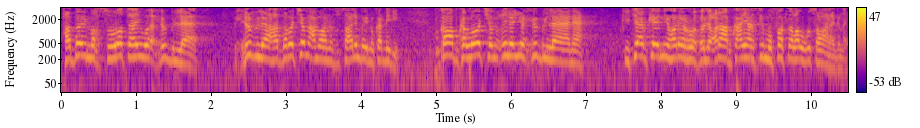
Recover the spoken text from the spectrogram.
Hadday maqsuuro tahay waa xubla. Xubla haddaba jamac mu'anathu saalim baynu ka dhigi. Qaabka loo jamcinayo xublaana kitaabkeennii hore ruuxulicraabka ayaan si mufasala ugu soo aragnay.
